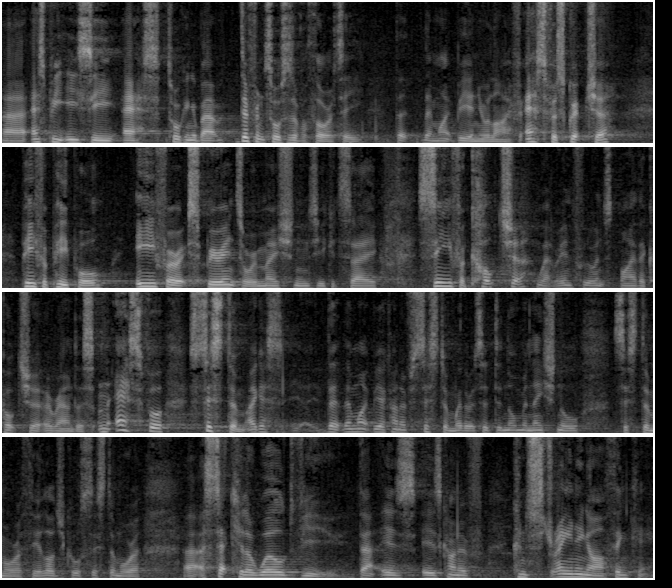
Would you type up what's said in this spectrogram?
uh, SPECS, talking about different sources of authority that there might be in your life. S for scripture, P for people, E for experience or emotions, you could say. C for culture, where we're influenced by the culture around us. And S for system. I guess there, there might be a kind of system, whether it's a denominational system or a theological system or a, uh, a secular worldview that is, is kind of constraining our thinking,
